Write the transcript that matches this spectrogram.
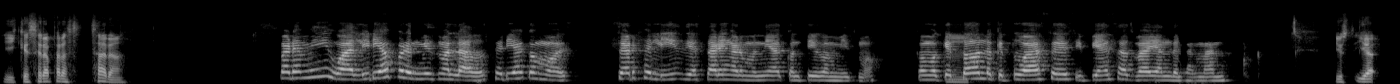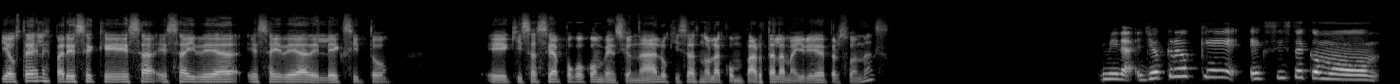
¿Y qué será para Sara? Para mí igual, iría por el mismo lado. Sería como ser feliz y estar en armonía contigo mismo. Como que mm. todo lo que tú haces y piensas vayan de la mano. ¿Y, a, ustedes les parece que esa, esa, idea, esa idea del éxito eh, quizás sea poco convencional o quizás no la comparta la mayoría de personas? Mira, yo creo que existe como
